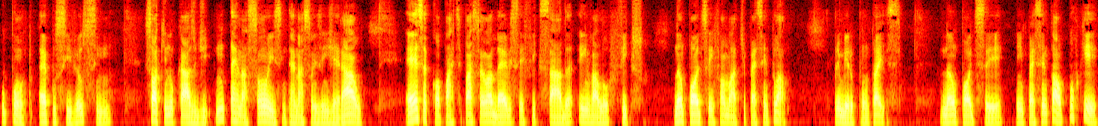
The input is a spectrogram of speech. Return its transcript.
o ponto. É possível sim. Só que no caso de internações, internações em geral, essa coparticipação ela deve ser fixada em valor fixo não pode ser em formato de percentual. Primeiro ponto é esse. Não pode ser em percentual. Por quê?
